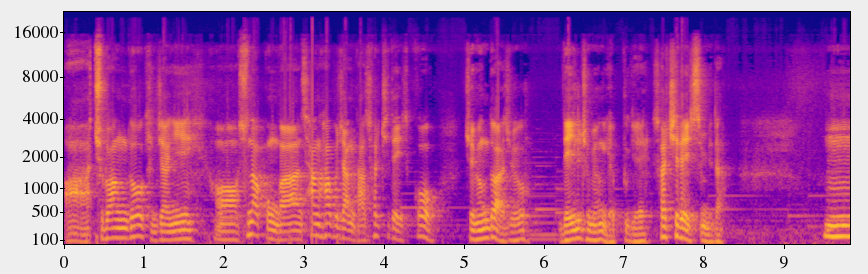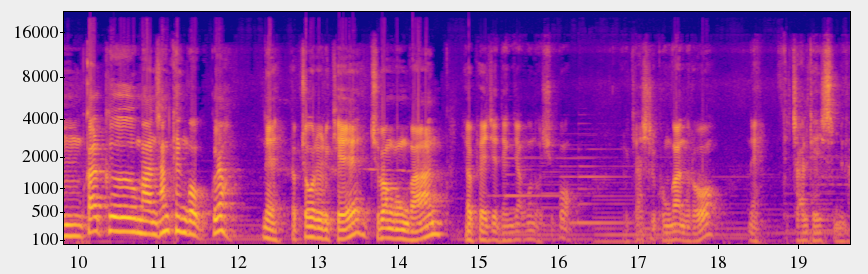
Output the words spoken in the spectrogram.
아 주방도 굉장히 어, 수납 공간 상하부장 다 설치되어 있고 조명도 아주 내일 조명 예쁘게 설치되어 있습니다. 음, 깔끔한 상태인 것 같고요. 네, 옆쪽으로 이렇게 주방 공간, 옆에 이제 냉장고 놓으시고, 이렇게 하실 공간으로, 네, 잘 되어 있습니다.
